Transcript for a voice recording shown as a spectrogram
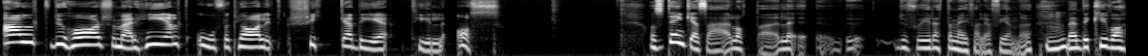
allt du har som är helt oförklarligt, skicka det till oss. Och så tänker jag så här Lotta, eller eh, du får ju rätta mig ifall jag har fel nu. Mm. Men det kan ju vara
